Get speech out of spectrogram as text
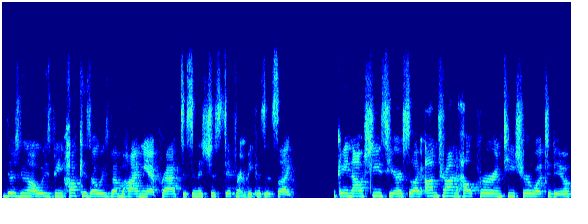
there's going to always be, Huck has always been behind me at practice, and it's just different because it's like okay, now she's here. So like I'm trying to help her and teach her what to do.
